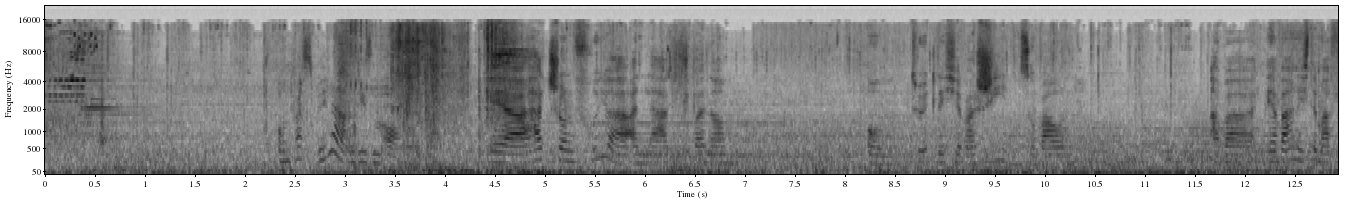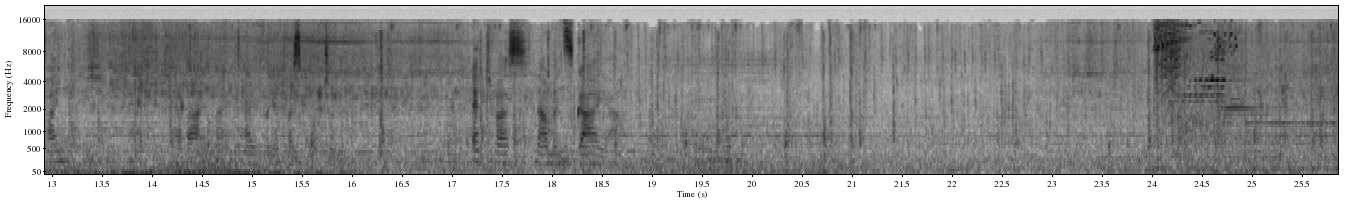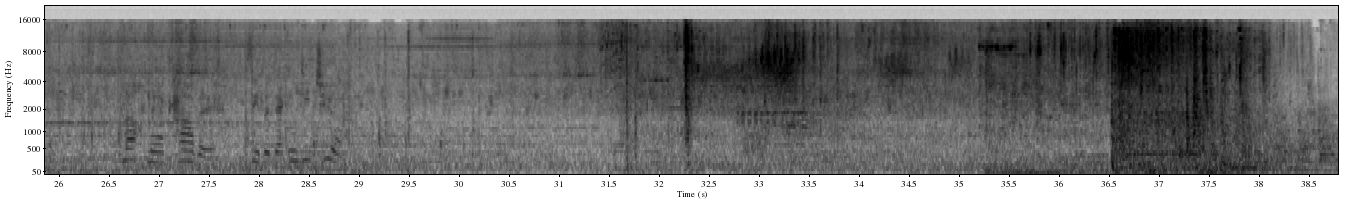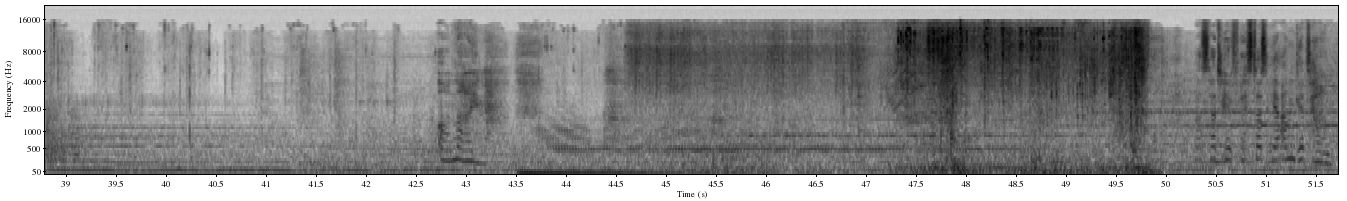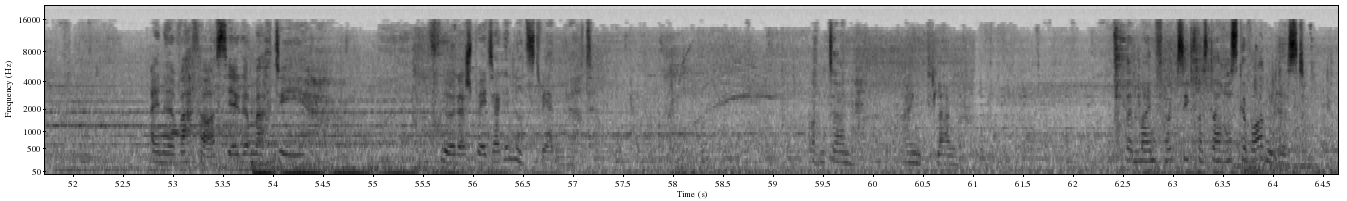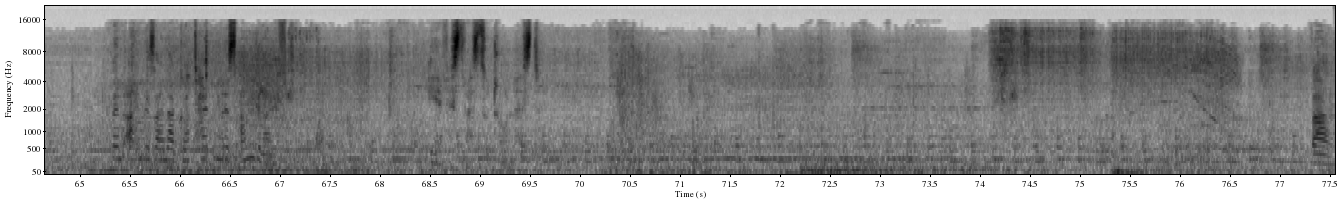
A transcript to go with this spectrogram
Und was will er an diesem Ort? Er hat schon früher Anlagen übernommen, um tödliche Maschinen zu bauen. Aber er war nicht immer feindlich. Er war immer ein Teil von etwas Gutem. Etwas namens Gaia. Mehr Kabel. Sie bedecken die Tür. Oh nein. Was hat Hephaestus ihr angetan? Eine Waffe aus ihr gemacht, die früher oder später genutzt werden wird. Und dann Einklang. Wenn mein Volk sieht, was daraus geworden ist. Wenn eine seiner Gottheiten es angreift. Ihr wisst, was zu tun ist. War.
